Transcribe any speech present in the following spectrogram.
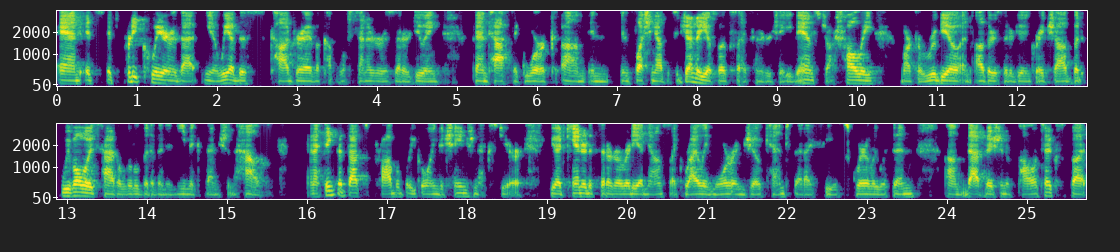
And it's it's pretty clear that you know we have this cadre of a couple of senators that are doing fantastic work um, in in fleshing out this agenda. You have folks like Senator J.D. Vance, Josh Hawley, Marco Rubio, and others that are doing a great job. But we've always had a little bit of an anemic bench in the House. And I think that that's probably going to change next year. You had candidates that had already announced, like Riley Moore and Joe Kent, that I see is squarely within um, that vision of politics. But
